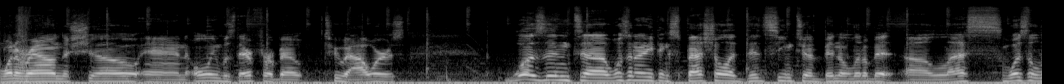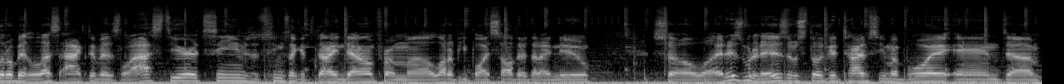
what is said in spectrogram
went around the show and only was there for about two hours. wasn't uh, wasn't anything special. It did seem to have been a little bit uh, less was a little bit less active as last year. It seems it seems like it's dying down from uh, a lot of people I saw there that I knew. So uh, it is what it is. It was still a good time seeing my boy, and um,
